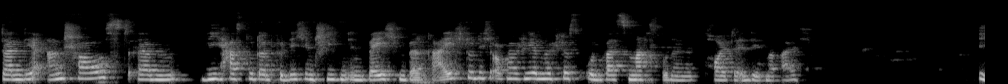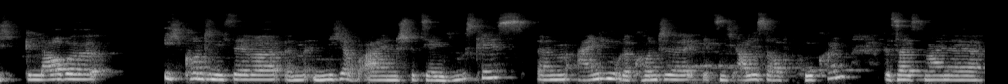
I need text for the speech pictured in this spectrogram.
dann dir anschaust, ähm, wie hast du dann für dich entschieden, in welchem Bereich du dich engagieren möchtest und was machst du denn jetzt heute in dem Bereich? Ich glaube, ich konnte mich selber ähm, nicht auf einen speziellen Use Case ähm, einigen oder konnte jetzt nicht alles darauf pokern. Das heißt, meine,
